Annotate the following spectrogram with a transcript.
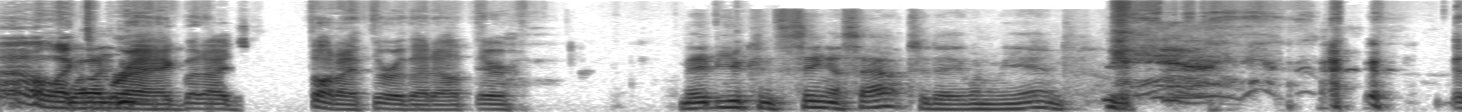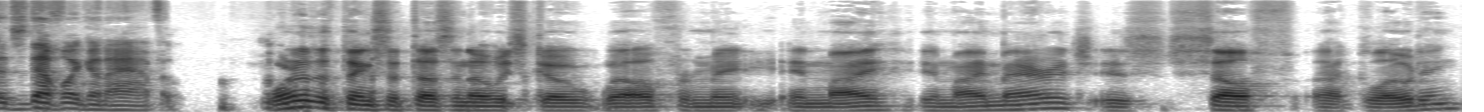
I don't like Well, to you- brag, but I thought I'd throw that out there. maybe you can sing us out today when we end. That's definitely going to happen. One of the things that doesn't always go well for me in my in my marriage is self uh, gloating.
